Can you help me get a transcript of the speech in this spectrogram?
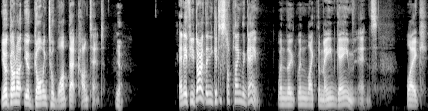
you're gonna you're going to want that content. Yeah. And if you don't, then you get to stop playing the game when the when like the main game ends. Like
